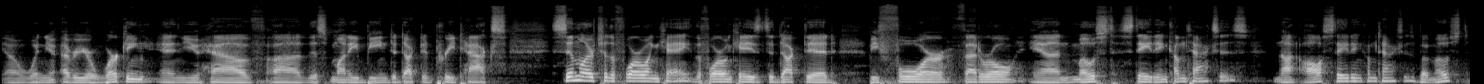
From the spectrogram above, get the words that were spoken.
You know, whenever you're working and you have uh, this money being deducted pre tax Similar to the 401k, the 401k is deducted before federal and most state income taxes, not all state income taxes, but most.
